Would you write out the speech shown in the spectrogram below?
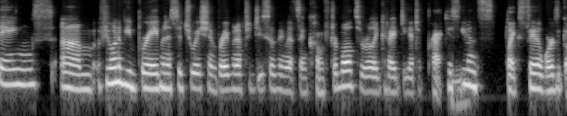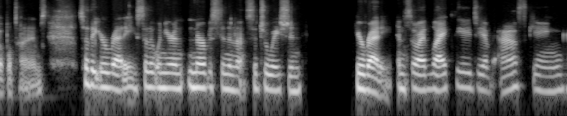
things. Um, if you want to be brave in a situation, brave enough to do something that's uncomfortable, it's a really good idea to practice, even like say the words a couple times so that you're ready, so that when you're nervous and in that situation, you're ready. And so I like the idea of asking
